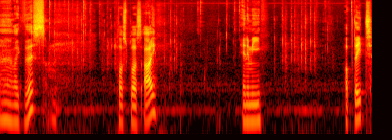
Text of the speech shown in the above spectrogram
Uh, like this plus plus i enemy update.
